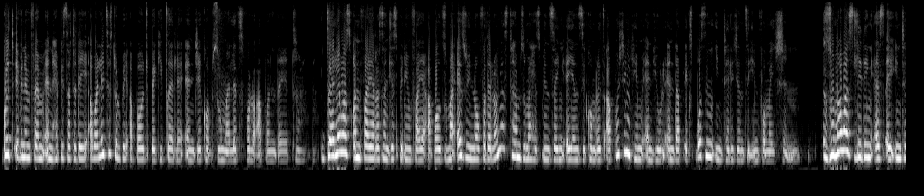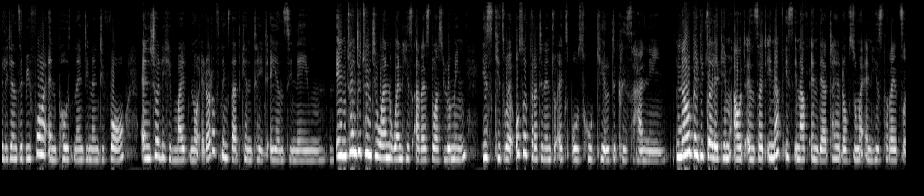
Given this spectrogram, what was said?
Good evening, fam, and happy Saturday. Our latest will be about Bheki Cele and Jacob Zuma. Let's follow up on that. Cele was on fire recently, spitting fire about Zuma. As we know, for the longest time, Zuma has been saying ANC comrades are pushing him and he will end up exposing intelligence information. Zuma was leading SA intelligence before and post 1994, and surely he might know a lot of things that can taint ANC name. In 2021, when his arrest was looming, his kids were also threatening to expose who killed Chris Hani. Now Bheki Cele came out and said enough is enough and they are tired of Zuma and his threats.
